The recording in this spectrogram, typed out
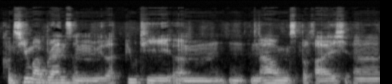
Consumer Brands im wie gesagt, Beauty, ähm, Nahrungsbereich, äh,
